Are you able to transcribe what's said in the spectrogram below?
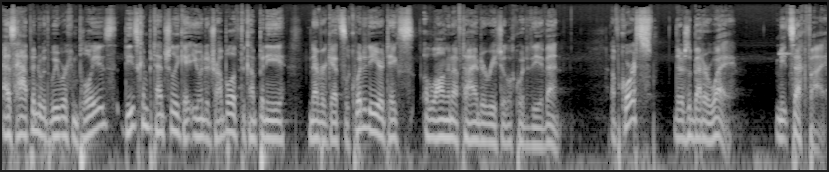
As happened with WeWork employees, these can potentially get you into trouble if the company never gets liquidity or takes a long enough time to reach a liquidity event. Of course, there's a better way. Meet SecFi.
